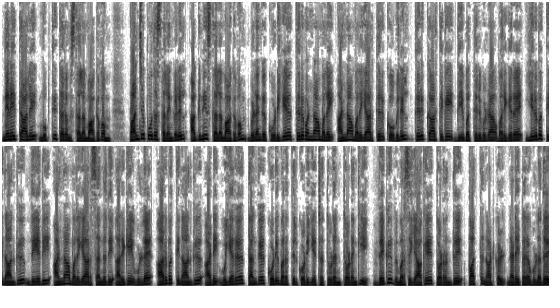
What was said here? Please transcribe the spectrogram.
நினைத்தாலே முக்தி தரும் ஸ்தலமாகவும் பஞ்சபூத ஸ்தலங்களில் அக்னி ஸ்தலமாகவும் விளங்கக்கூடிய திருவண்ணாமலை அண்ணாமலையார் திருக்கோவிலில் திருக்கார்த்திகை தீபத் திருவிழா வருகிற இருபத்தி நான்கு தேதி அண்ணாமலையார் சன்னதி அருகே உள்ள அறுபத்தி நான்கு அடி உயர தங்க கொடிமரத்தில் கொடியேற்றத்துடன் தொடங்கி வெகு விமர்சையாக தொடர்ந்து பத்து நாட்கள் நடைபெற உள்ளது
